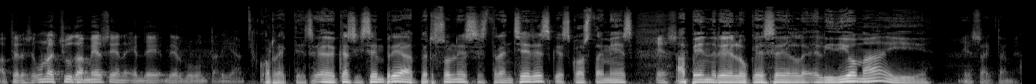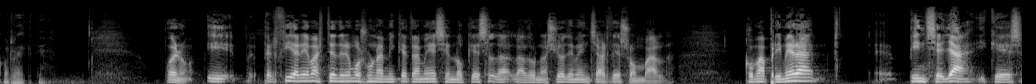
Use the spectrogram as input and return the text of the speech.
a fer una ajuda més en, en de, del voluntariat. Correcte. Eh, quasi sempre a persones estrangeres que es costa més Exacte. aprendre el que és l'idioma i... Exactament. Correcte. Bueno, i per fi anem a estendremos una miqueta més en el que és la, la donació de menjars de Sonval. Com a primera pincellar i que és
